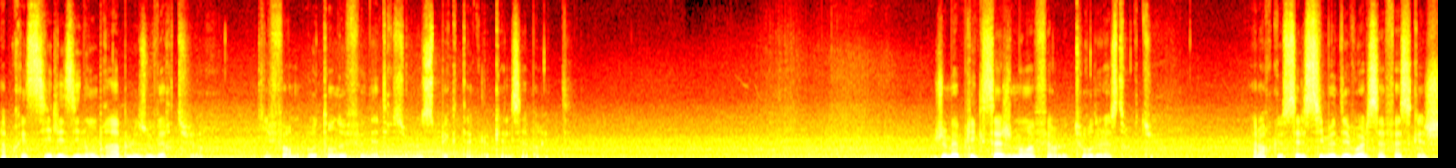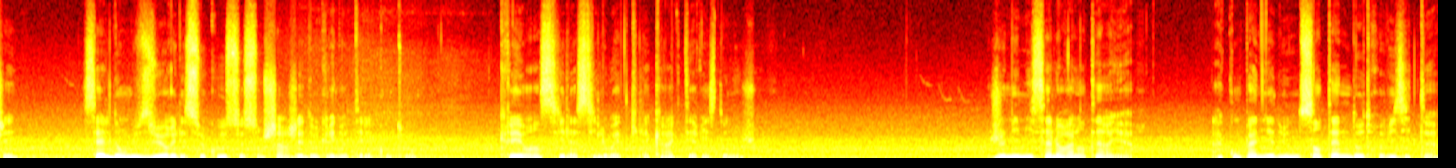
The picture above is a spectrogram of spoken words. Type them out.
apprécie les innombrables ouvertures qui forment autant de fenêtres sur le spectacle qu'elles abritent. Je m'applique sagement à faire le tour de la structure, alors que celle-ci me dévoile sa face cachée, celle dont l'usure et les secousses se sont chargées de grignoter les contours créant ainsi la silhouette qui la caractérise de nos jours. Je m'immisce alors à l'intérieur, accompagné d'une centaine d'autres visiteurs,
